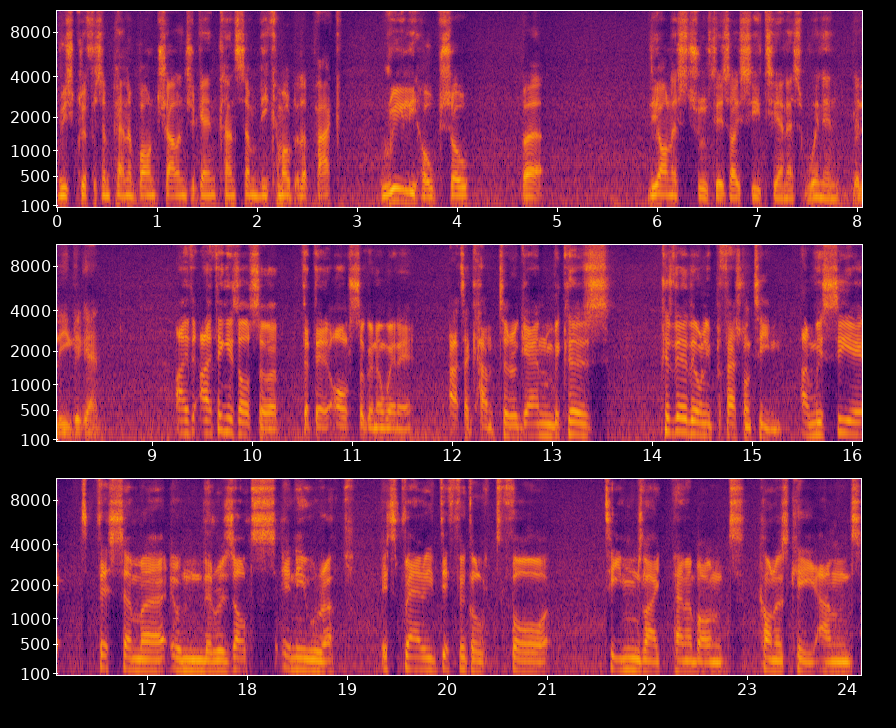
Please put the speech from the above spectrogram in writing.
Rhys Griffiths and Penybont challenge again? Can somebody come out of the pack? Really hope so. But the honest truth is, I see TNS winning the league again. I, th- I think it's also a, that they're also going to win it at a canter again because because they're the only professional team, and we see it this summer in the results in Europe. It's very difficult for teams like Penybont, Connah's Quay, and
